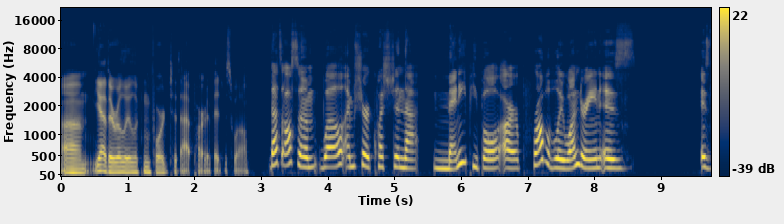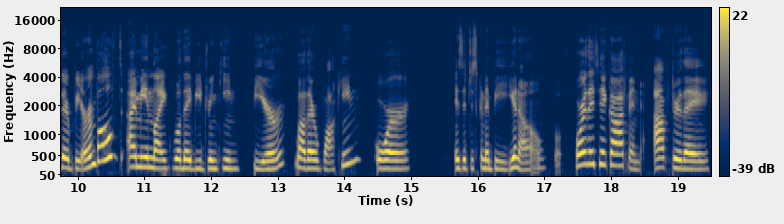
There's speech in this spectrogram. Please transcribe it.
um, yeah, they're really looking forward to that part of it as well. That's awesome. Well, I'm sure a question that many people are probably wondering is is there beer involved? I mean, like will they be drinking beer while they're walking or is it just going to be, you know, before they take off and after they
